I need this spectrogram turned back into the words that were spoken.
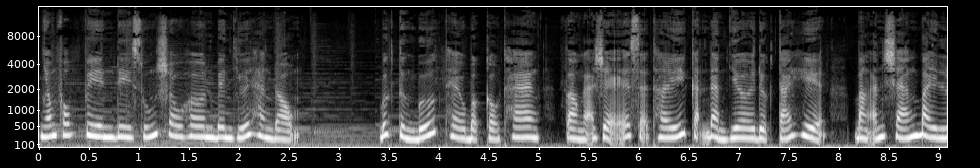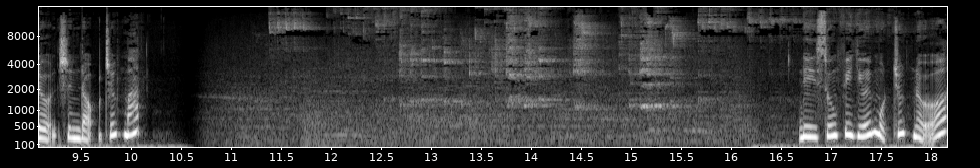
Nhóm phóng viên đi xuống sâu hơn bên dưới hang động. Bước từng bước theo bậc cầu thang vào ngã rẽ sẽ thấy cảnh đàn dơi được tái hiện bằng ánh sáng bay lượn sinh động trước mắt. Đi xuống phía dưới một chút nữa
